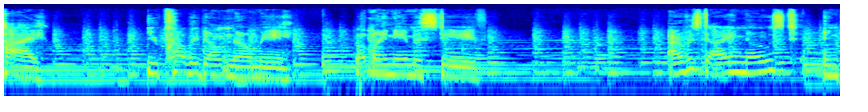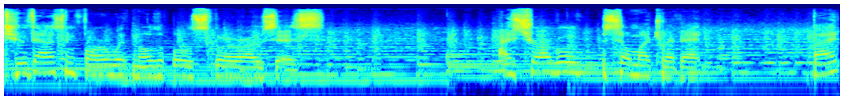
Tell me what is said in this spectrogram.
Hi. You probably don't know me, but my name is Steve. I was diagnosed in 2004 with multiple sclerosis. I struggled so much with it, but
